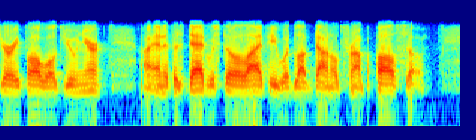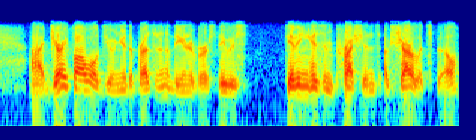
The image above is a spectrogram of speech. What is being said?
Jerry Falwell Jr. Uh, and if his dad was still alive, he would love Donald Trump also. Uh, Jerry Falwell Jr., the president of the university, was giving his impressions of Charlottesville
